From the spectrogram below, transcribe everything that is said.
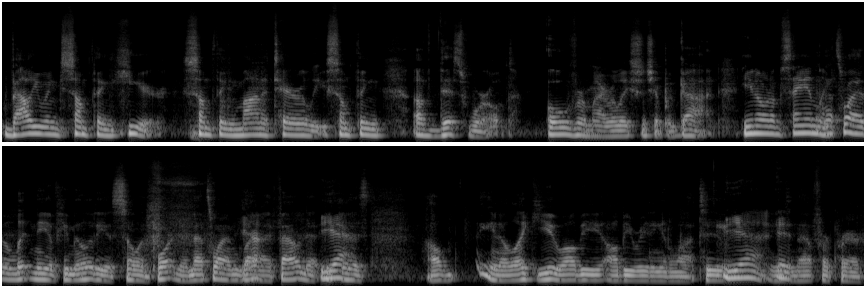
valuing something here, something monetarily, something of this world over my relationship with God. You know what I'm saying? Like, That's why the litany of humility is so important, and that's why I'm glad Yeah. I found it Yeah. because I'll you know like you I'll be I'll be reading it a lot too. Yeah, using it- that for prayer.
